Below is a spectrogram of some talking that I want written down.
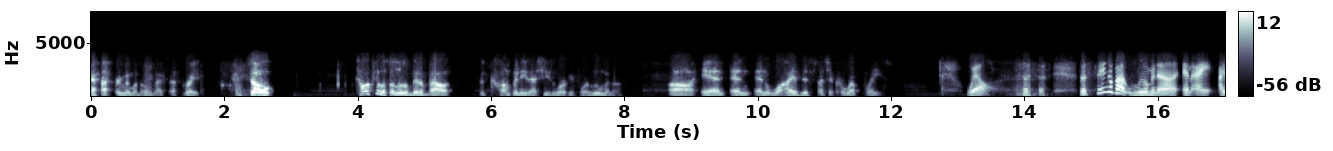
I remember those. That's great. So talk to us a little bit about the company that she's working for, Lumina, uh, and and and why is this such a corrupt place? Well, the thing about Lumina, and I I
